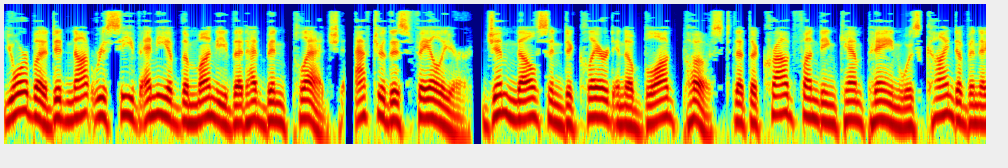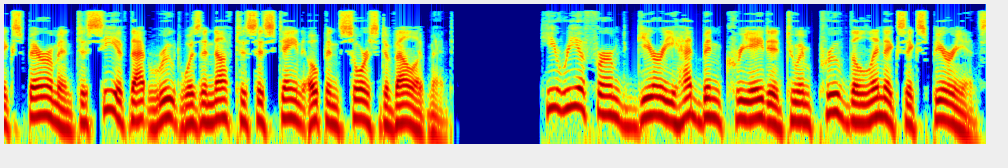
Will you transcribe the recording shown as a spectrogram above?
Yorba did not receive any of the money that had been pledged. After this failure, Jim Nelson declared in a blog post that the crowdfunding campaign was kind of an experiment to see if that route was enough to sustain open source development. He reaffirmed Geary had been created to improve the Linux experience,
